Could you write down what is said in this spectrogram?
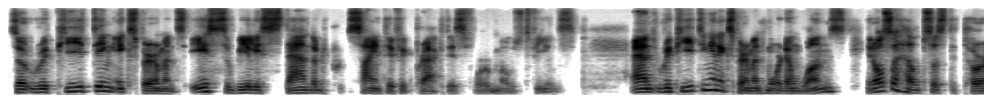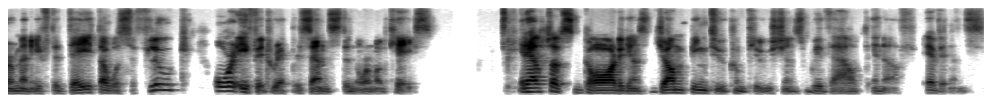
So repeating experiments is really standard scientific practice for most fields. And repeating an experiment more than once, it also helps us determine if the data was a fluke or if it represents the normal case. It helps us guard against jumping to conclusions without enough evidence.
